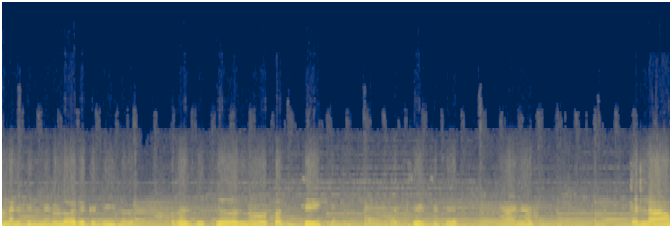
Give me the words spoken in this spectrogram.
അങ്ങനെ സിനിമയിലുള്ളവരൊക്കെ ചെയ്യുന്നത്. അപ്പോൾ ജസ്റ്റ് ഒന്ന് പതിച്ച് വെക്കണം. പതിച്ച് വെച്ചിട്ട് ഞാൻ എല്ലാം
